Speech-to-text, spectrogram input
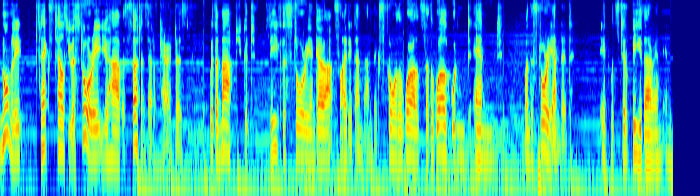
Normally, the text tells you a story, you have a certain set of characters. With a map, you could leave the story and go outside it and, and explore the world, so the world wouldn't end when the story ended. It would still be there in, in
